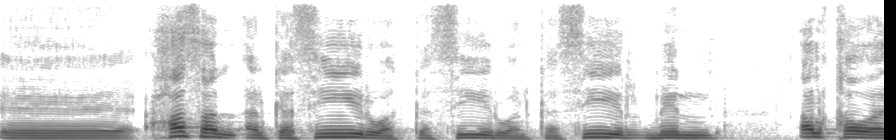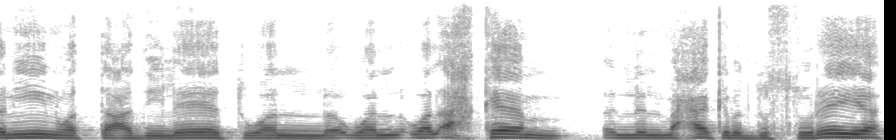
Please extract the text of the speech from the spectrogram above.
آه، حصل الكثير والكثير والكثير من القوانين والتعديلات وال وال والأحكام للمحاكم الدستورية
